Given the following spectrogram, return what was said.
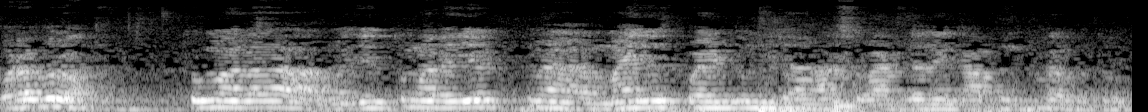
बरोबर होता. तुम्हाला म्हणजे तुम्हाला एक मायनस पॉईंट तुमचा असं वाटलं नाही का आपण खराब होतो.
